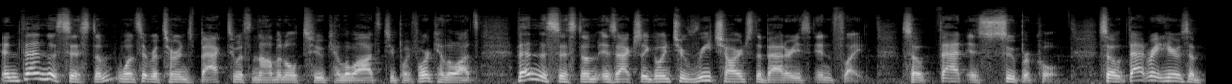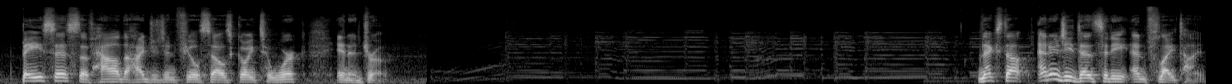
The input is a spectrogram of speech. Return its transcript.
And then the system, once it returns back to its nominal 2 kilowatts, 2.4 kilowatts, then the system is actually going to recharge the batteries in flight. So that is super cool. So that right here is a basis of how the hydrogen fuel cell is going to work in a drone. Next up, energy density and flight time.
